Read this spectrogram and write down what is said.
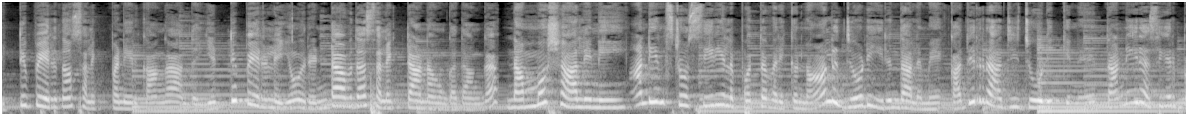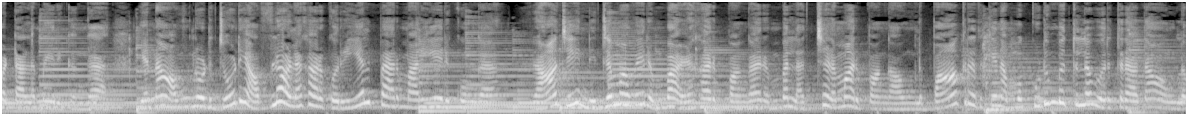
எட்டு பேர் தான் செலக்ட் பண்ணிருக்காங்க. அந்த எட்டு பேர்லயும் ரெண்டாவதா செலக்ட் ஆனவங்க தாங்க நம்ம ஷாலினி. ஆண்டியன் ஸ்டோர் சீரியலை பொறுத்த வரைக்கும் நாலு ஜோடி இருந்தாலுமே கதிர் ராஜி ஜோடிக்குன்னு தனி ரசிகர் பட்டாளமே இருக்குங்க. ஏன்னா அவங்களோட ஜோடி அவ்வளோ அழகா இருக்கும். ரியல் பேர் மாதிரியே இருக்குங்க. ராஜி நிஜமாகவே ரொம்ப அழகாக இருப்பாங்க ரொம்ப லட்சணமாக இருப்பாங்க. அவங்கள பார்க்குறதுக்கே நம்ம குடும்பத்தில் ஒருத்தராக தான் அவங்கள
